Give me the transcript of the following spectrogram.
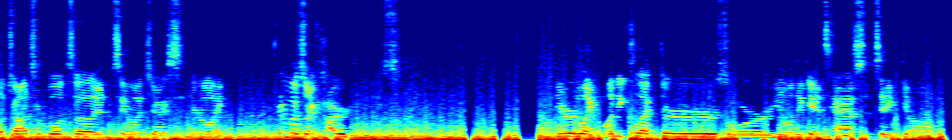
uh, John Travolta and Samuel Jackson. They're like pretty much like hired money collectors, or you know they get tasked to take. Um,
